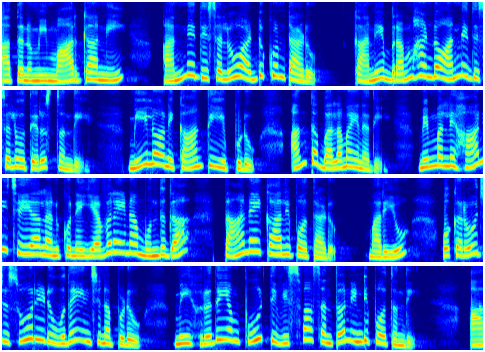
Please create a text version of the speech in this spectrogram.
అతను మీ మార్గాన్ని అన్ని దిశలు అడ్డుకుంటాడు. కాని బ్రహ్మాండం అన్ని దిశలు తెరుస్తుంది. మీలోని కాంతి ఇప్పుడు అంత బలమైనది. మిమ్మల్ని హాని చేయాలనుకునే ఎవరైనా ముందుగా తానే కాలిపోతాడు. మరియు ఒకరోజు సూర్యుడు ఉదయించినప్పుడు మీ హృదయం పూర్తి విశ్వాసంతో నిండిపోతుంది. ఆ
